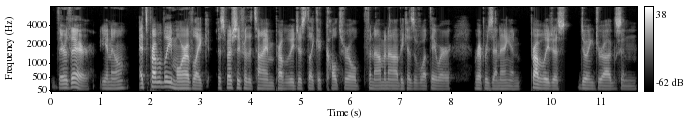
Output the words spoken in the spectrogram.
they're there, you know. It's probably more of like, especially for the time, probably just like a cultural phenomena because of what they were representing, and probably just doing drugs and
